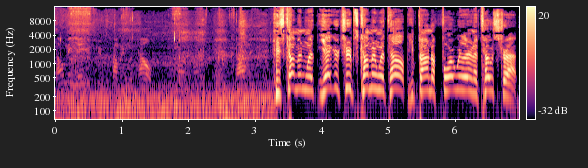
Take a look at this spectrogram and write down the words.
Tell me Jaeger Troop's coming with help. Tell me. He's coming with Jaeger troops coming with help. He found a four wheeler and a tow strap.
